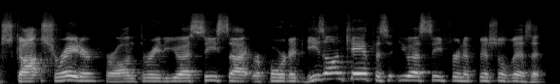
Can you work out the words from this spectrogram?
Scott Schrader for On Three, the USC site, reported he's on campus at USC for an official visit.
